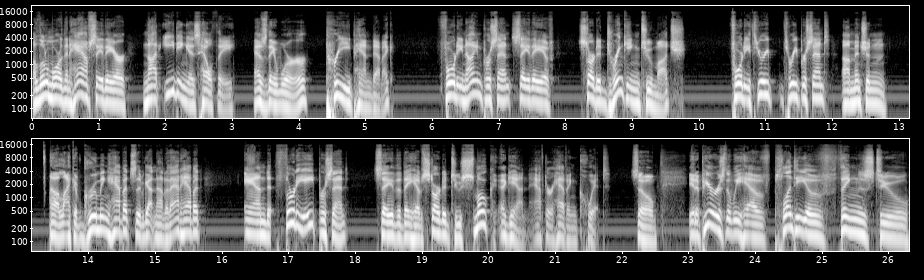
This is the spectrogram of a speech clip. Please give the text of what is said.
a little more than half say they are not eating as healthy as they were pre pandemic. 49% say they have started drinking too much. 43% uh, mention uh, lack of grooming habits. They've gotten out of that habit and 38% say that they have started to smoke again after having quit. So it appears that we have plenty of things to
